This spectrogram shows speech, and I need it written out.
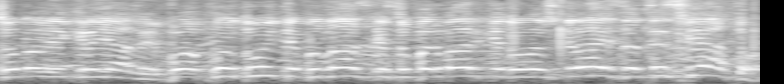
Шановні краяни, поаплодуйте, будь ласка, супермаркету наш край за це свято.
